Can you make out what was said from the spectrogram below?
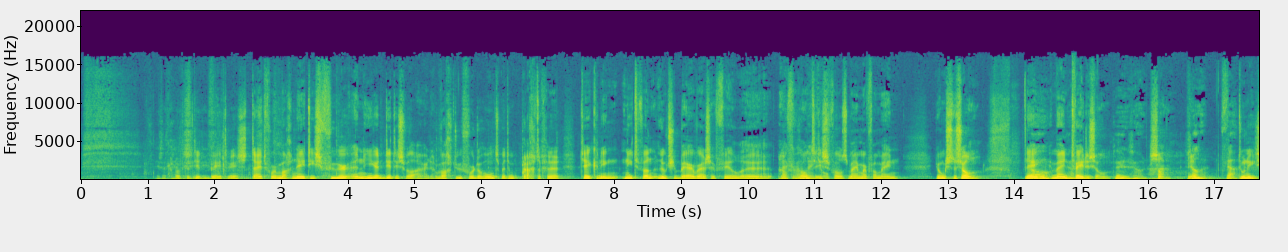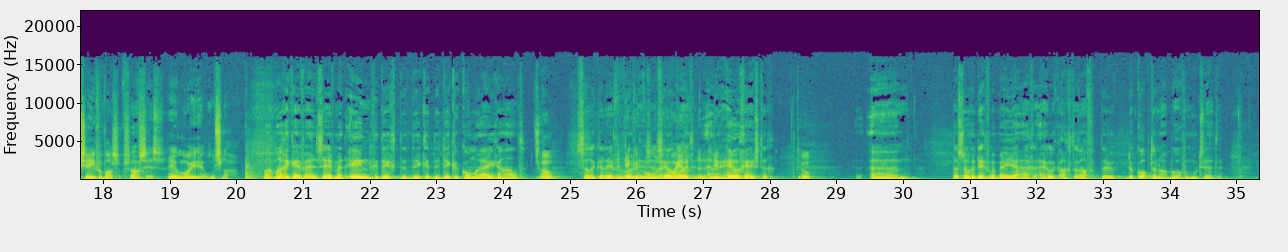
Is dat Ik geloof dat dit beter is. Tijd voor magnetisch vuur. En hier, dit is wel aardig. Wacht u voor de hond met een prachtige tekening. Niet van Lucie Baer, waar ze veel eh, wel aan een verwant is, op. volgens mij, maar van mijn jongste zoon. Nee, Oh, mijn ja. tweede zoon, Tweede zoon. Sam. Ja. Sanne. Ja. Toen hij zeven was of zo, Oh. of zes. Heel mooie omslag. Mag, mag ik even, ze heeft met één gedicht de dikke, de dikke komrij gehaald. Oh, Zal ik dat even voorlezen? Dat is heel Oh kort en dikke- heel geestig. oh. Ehm, dat is zo'n gedicht waarbij je eigenlijk achteraf de, de kop er nog boven moet zetten.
